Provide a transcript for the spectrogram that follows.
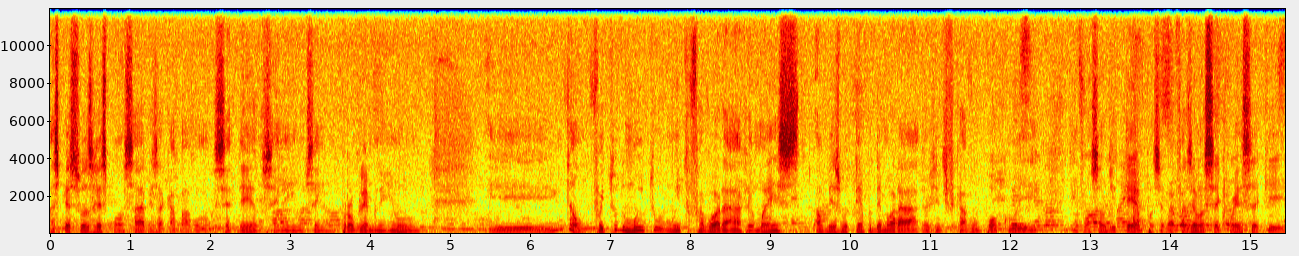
as pessoas responsáveis acabavam cedendo sem, nenhum, sem problema nenhum. E, então, foi tudo muito, muito favorável, mas ao mesmo tempo demorado. A gente ficava um pouco e, em função de tempo. Você vai fazer uma sequência que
